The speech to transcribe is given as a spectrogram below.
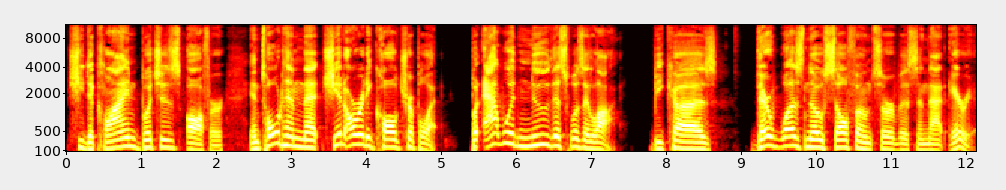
She declined Butch's offer and told him that she had already called AAA. But Atwood knew this was a lie because there was no cell phone service in that area.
